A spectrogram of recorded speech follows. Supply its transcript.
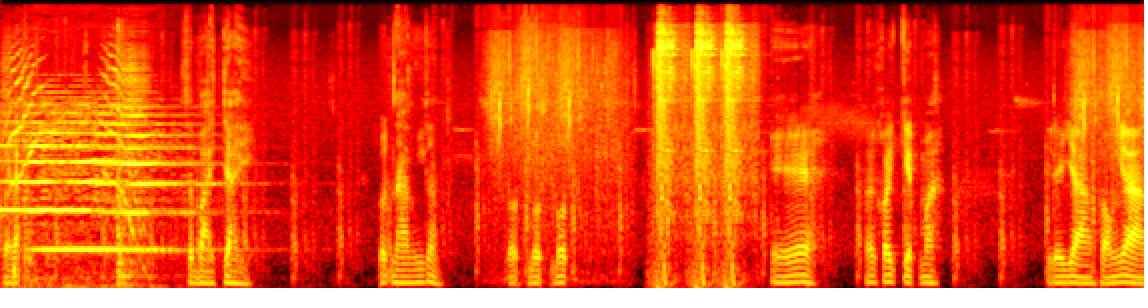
ไปแล้วสบายใจ ลดน้ำนี้ก่อน ลดลดลด เอ๊ค่อยๆเก็บมาทีละอย่างสองอย่าง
